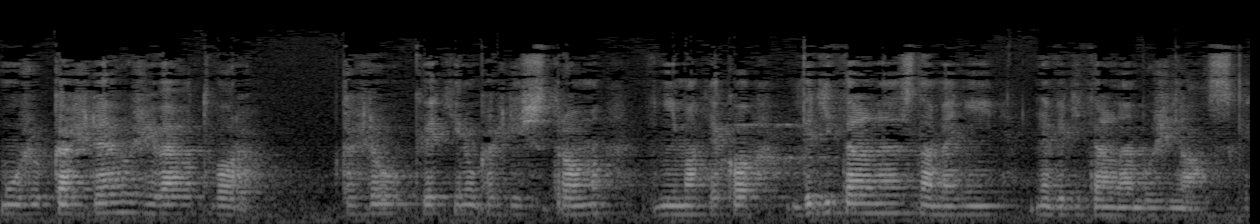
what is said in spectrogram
můžu každého živého tvora, každou květinu, každý strom vnímat jako viditelné znamení neviditelné boží lásky.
